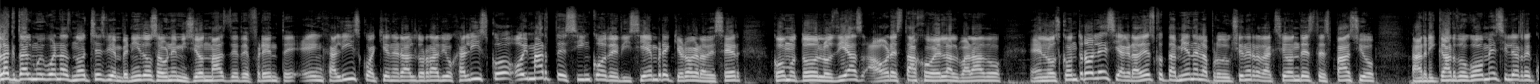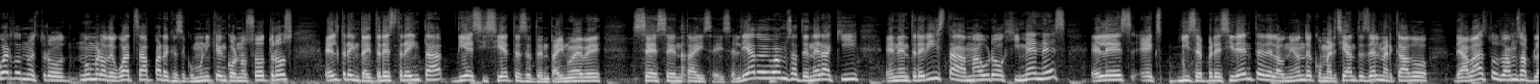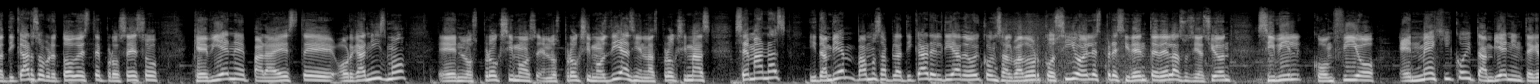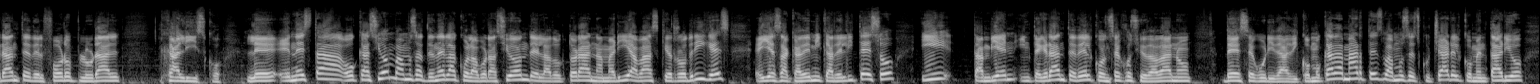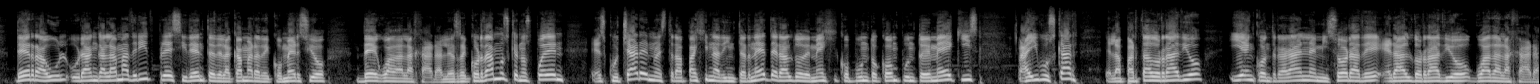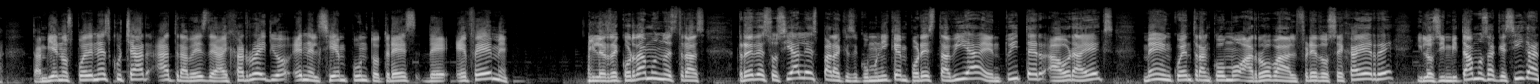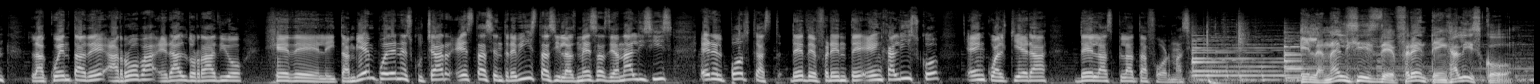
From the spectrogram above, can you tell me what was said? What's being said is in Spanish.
Hola, ¿qué tal? Muy buenas noches. Bienvenidos a una emisión más de De Frente en Jalisco, aquí en Heraldo Radio Jalisco. Hoy martes 5 de diciembre quiero agradecer, como todos los días, ahora está Joel Alvarado en los controles y agradezco también en la producción y redacción de este espacio a Ricardo Gómez y les recuerdo nuestro número de WhatsApp para que se comuniquen con nosotros, el 3330 1779 66. El día de hoy vamos a tener aquí en entrevista a Mauro Jiménez, él es ex vicepresidente de la Unión de Comerciantes del Mercado de Abastos. Vamos a platicar sobre todo este proceso que viene para este organismo en los próximos en los próximos días y en las próximas semanas y también vamos a platicar el día de hoy con Salvador Cosío, él es presidente de la Asociación Civil Confío en México y también integrante del Foro Plural Jalisco. En esta ocasión vamos a tener la colaboración de la doctora Ana María Vázquez Rodríguez, ella es académica del ITESO y también integrante del Consejo Ciudadano de Seguridad. Y como cada martes vamos a escuchar el comentario de Raúl Uranga La Madrid, presidente de la Cámara de Comercio de Guadalajara. Les recordamos que nos pueden escuchar en nuestra página de internet heraldodemexico.com.mx, ahí buscar el apartado radio y encontrarán la emisora de Heraldo Radio Guadalajara. También nos pueden escuchar a través de iHeartRadio en el 100.3 de FM. Y les recordamos nuestras redes sociales para que se comuniquen por esta vía. En Twitter, ahora ex, me encuentran como arroba alfredo y los invitamos a que sigan la cuenta de arroba heraldo radio GDL. Y también pueden escuchar estas entrevistas y las mesas de análisis en el podcast de De Frente en Jalisco en cualquiera de las plataformas. El análisis de Frente en Jalisco.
